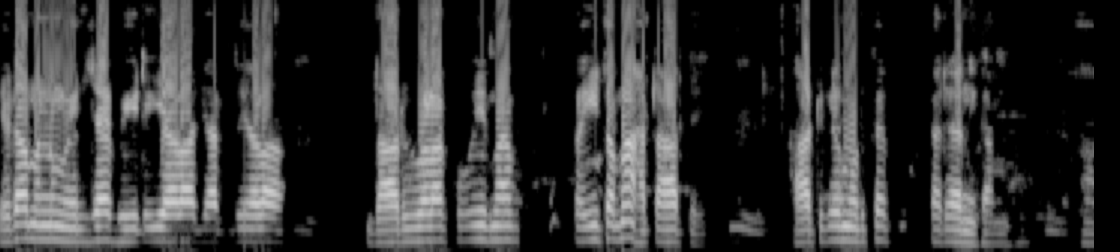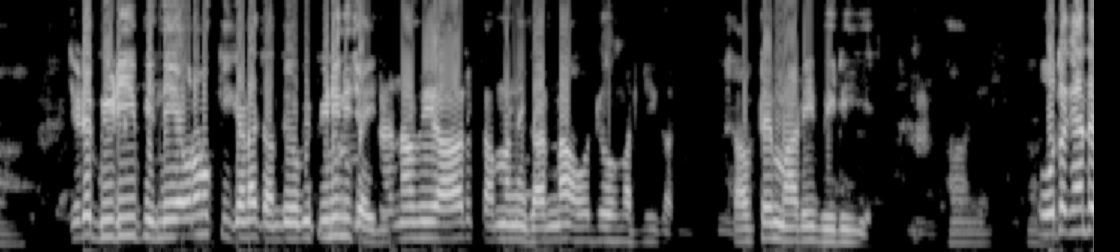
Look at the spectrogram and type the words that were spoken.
ਜਿਹੜਾ ਮੈਨੂੰ ਮਿਲ ਜਾਏ ਬੀੜੀ ਵਾਲਾ ਜਰਦੇ ਵਾਲਾ दारू ਵਾਲਾ ਕੋਈ ਮੈਂ ਕਈ ਤਾਂ ਮੈਂ ਹਟਾ ਤੇ। ਹਟ ਕੇ ਮੁੜ ਕੇ ਕਰਿਆ ਨਹੀਂ ਕੰਮ। ਹਾਂ। ਜਿਹੜੇ ਬੀੜੀ ਪੀਂਦੇ ਆ ਉਹਨਾਂ ਨੂੰ ਕੀ ਕਹਿਣਾ ਚਾਹੁੰਦੇ ਹੋ ਵੀ ਪੀਣੀ ਨਹੀਂ ਚਾਹੀਦੀ? ਕਹਿੰਦਾ ਵੀ ਯਾਰ ਕੰਮ ਨਹੀਂ ਕਰਨਾ ਉਹ ਜੋ ਮਰਜ਼ੀ ਕਰੋ। ਸਭ ਤੇ ਮਾੜੀ ਬੀੜੀ ਹੈ ਹਾਂਜੀ ਉਹ ਤਾਂ ਕਹਿੰਦੇ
